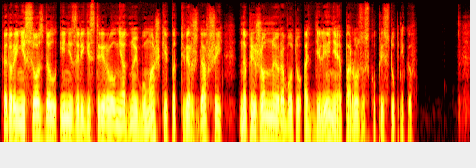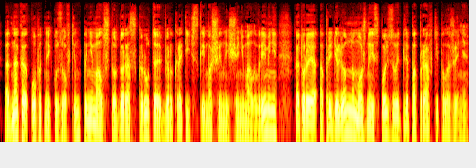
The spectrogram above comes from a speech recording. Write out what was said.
который не создал и не зарегистрировал ни одной бумажки, подтверждавшей напряженную работу отделения по розыску преступников. Однако опытный Кузовкин понимал, что до раскрута бюрократической машины еще немало времени, которое определенно можно использовать для поправки положения.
